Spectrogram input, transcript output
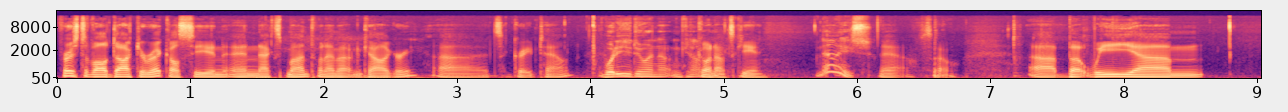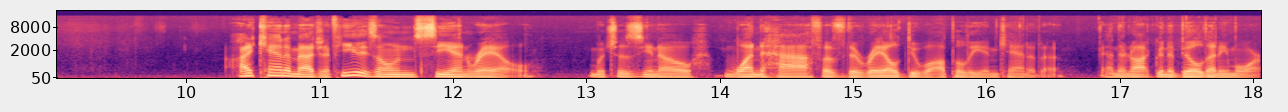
first of all, Dr. Rick, I'll see you in, in, next month when I'm out in Calgary. Uh, it's a great town. What are you doing out in Calgary? Going out skiing. Nice. Yeah. So, uh, but we, um, I can't imagine if he owns CN Rail which is, you know, one half of the rail duopoly in Canada. And they're not going to build any more,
